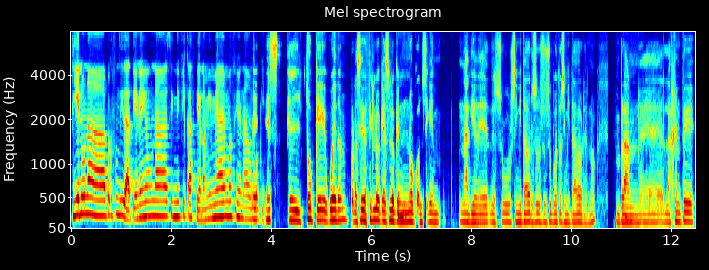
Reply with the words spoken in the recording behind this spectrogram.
tiene una profundidad, tiene una significación. A mí me ha emocionado un eh, poquito. Es el toque Wedon, por así decirlo, que es lo que mm. no consigue nadie de, sus imitadores o sus supuestos imitadores, ¿no? En plan, mm. eh, la gente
